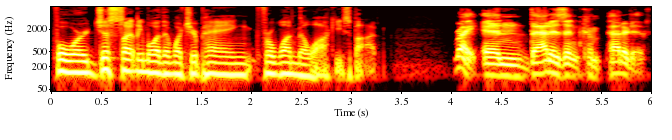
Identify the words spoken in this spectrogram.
for just slightly more than what you're paying for one Milwaukee spot. Right. And that isn't competitive.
